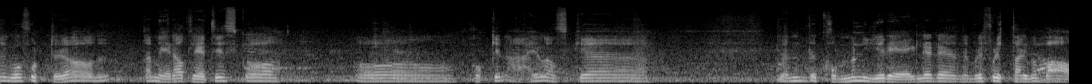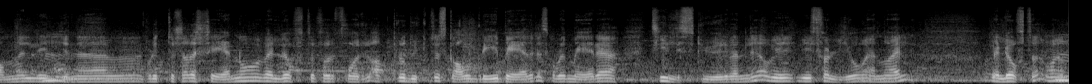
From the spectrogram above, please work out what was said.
det går fortere og det, det er mer atletisk. Og, og hockeyen er jo ganske Men det kommer nye regler. Det, det blir flytta litt på banen, linjene flytter seg. Det skjer noe veldig ofte for, for at produktet skal bli bedre, skal bli mer tilskuervennlig. Og vi, vi følger jo NHL veldig ofte. For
